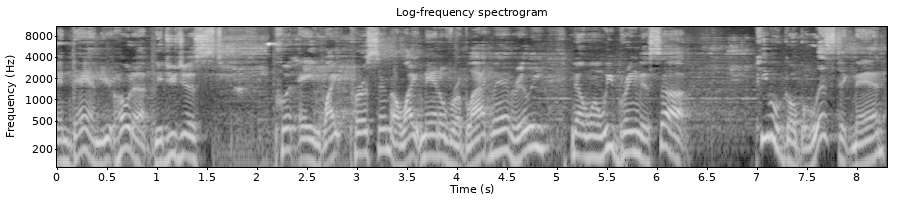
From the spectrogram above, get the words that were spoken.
And damn, you hold up. Did you just put a white person, a white man over a black man? Really? You know, when we bring this up, people go ballistic, man.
